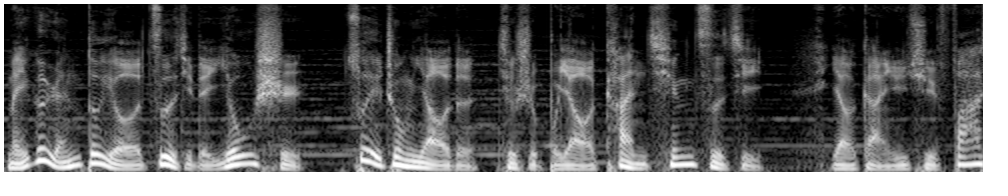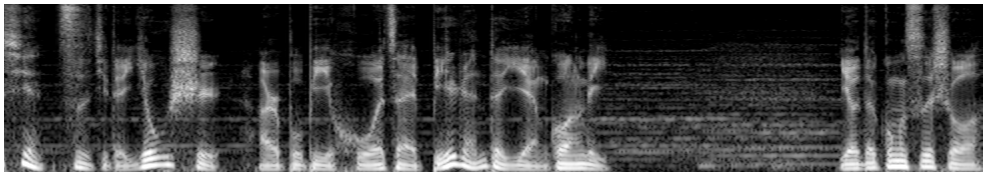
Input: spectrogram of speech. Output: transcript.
每个人都有自己的优势，最重要的就是不要看清自己，要敢于去发现自己的优势，而不必活在别人的眼光里。有的公司说，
